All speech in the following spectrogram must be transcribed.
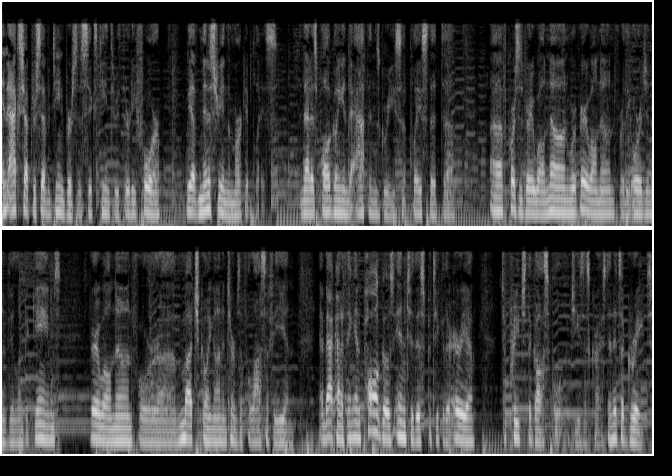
in Acts chapter 17, verses 16 through 34, we have ministry in the marketplace. And that is Paul going into Athens, Greece, a place that, uh, uh, of course, is very well known. We're very well known for the origin of the Olympic Games, very well known for uh, much going on in terms of philosophy and, and that kind of thing. And Paul goes into this particular area to preach the gospel of Jesus Christ. And it's a great,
